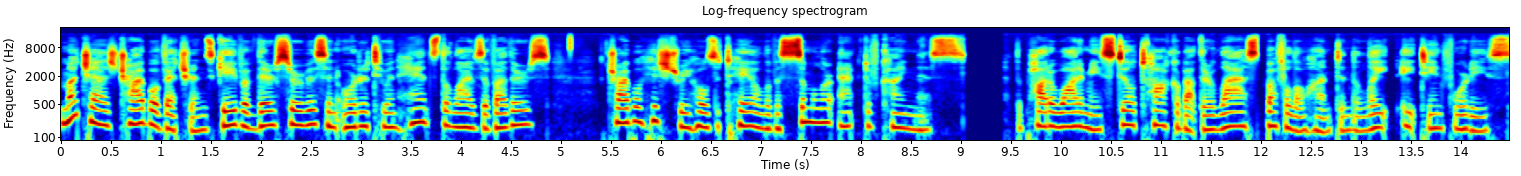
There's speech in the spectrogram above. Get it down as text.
Much as tribal veterans gave of their service in order to enhance the lives of others, tribal history holds a tale of a similar act of kindness. The Potawatomi still talk about their last buffalo hunt in the late 1840s.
